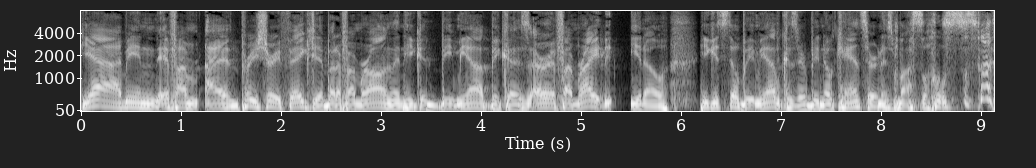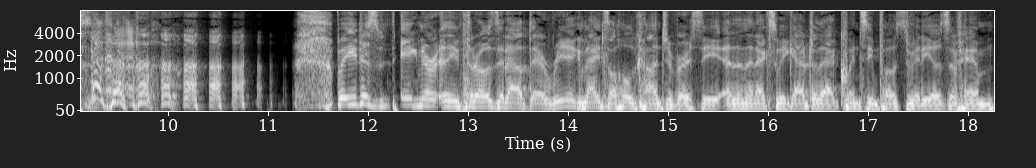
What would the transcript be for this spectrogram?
"Yeah, I mean, if I'm, I'm pretty sure he faked it, but if I'm wrong, then he could beat me up because, or if I'm right, you know, he could still beat me up because there'd be no cancer in his muscles." but he just ignorantly throws it out there, reignites a whole controversy, and then the next week after that, Quincy posts videos of him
